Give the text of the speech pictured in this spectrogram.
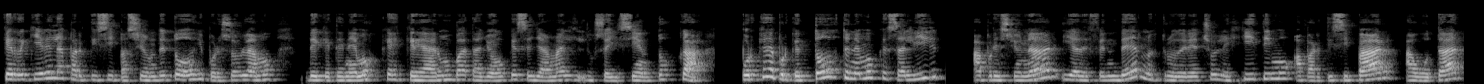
que requiere la participación de todos y por eso hablamos de que tenemos que crear un batallón que se llama los 600K. ¿Por qué? Porque todos tenemos que salir a presionar y a defender nuestro derecho legítimo a participar, a votar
